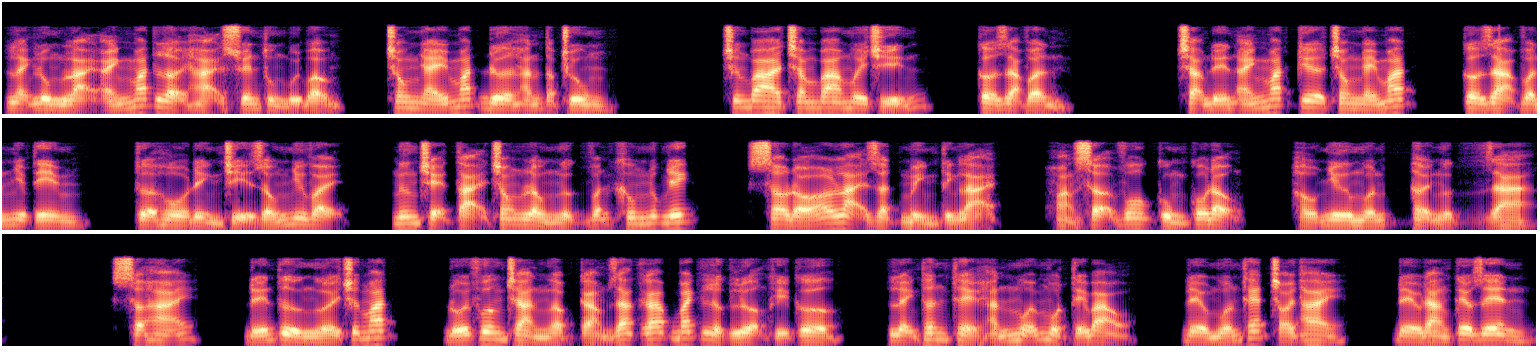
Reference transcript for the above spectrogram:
lạnh lùng lại ánh mắt lợi hại xuyên thủng bụi bậm trong nháy mắt đưa hắn tập trung. Chương ba trăm ba mươi chín, cờ dạ vân. Chạm đến ánh mắt kia trong nháy mắt, cờ dạ vân nhịp tim, tựa hồ đình chỉ giống như vậy, ngưng trệ tại trong lồng ngực vẫn không nhúc ních sau đó lại giật mình tỉnh lại, hoảng sợ vô cùng cô động, hầu như muốn cởi ngực ra. Sợ hãi, đến từ người trước mắt, đối phương tràn ngập cảm giác gáp bách lực lượng khí cơ, lệnh thân thể hắn mỗi một tế bào, đều muốn thét chói thai đều đang kêu rên,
